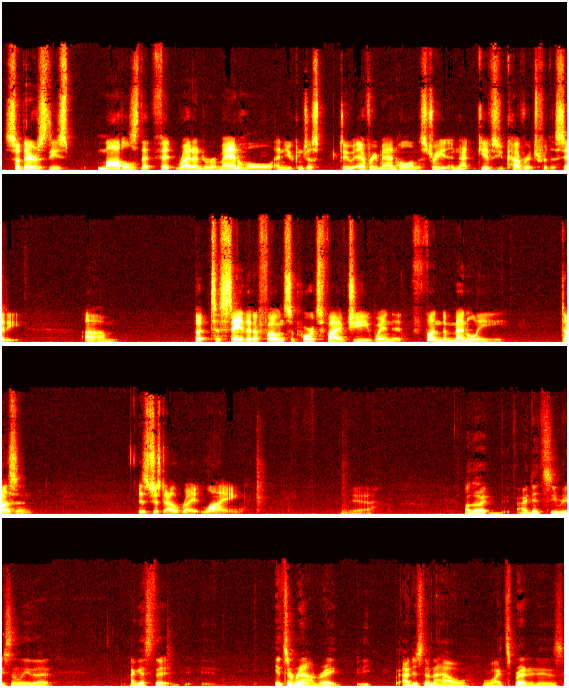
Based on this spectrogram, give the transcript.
So there's these models that fit right under a manhole, and you can just do every manhole on the street, and that gives you coverage for the city. Um, but to say that a phone supports 5G when it fundamentally doesn't is just outright lying. Yeah. Although I, I did see recently that I guess that it's around, right? I just don't know how widespread it is.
